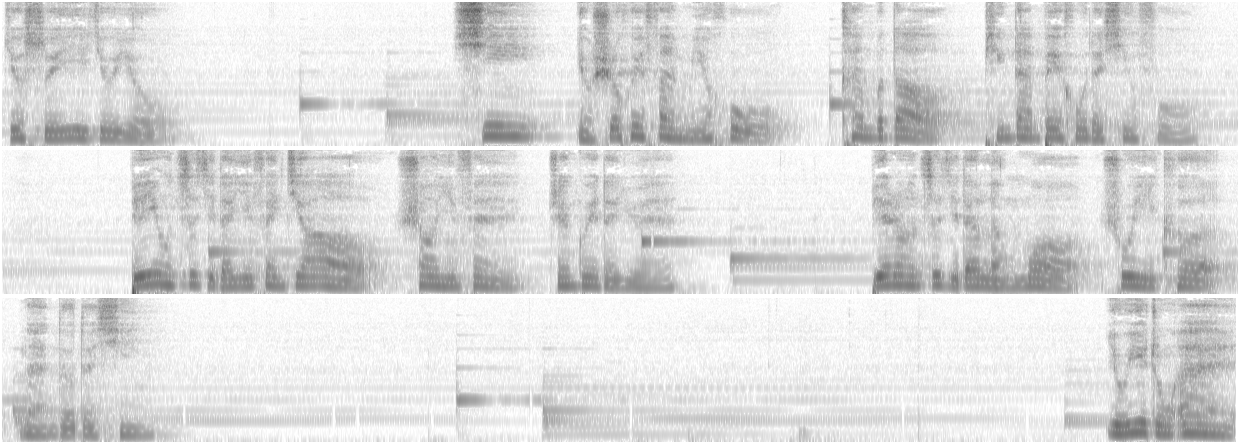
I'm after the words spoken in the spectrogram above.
就随意就有。心有时会犯迷糊，看不到平淡背后的幸福。别用自己的一份骄傲伤一份珍贵的缘，别让自己的冷漠输一颗难得的心。有一种爱，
